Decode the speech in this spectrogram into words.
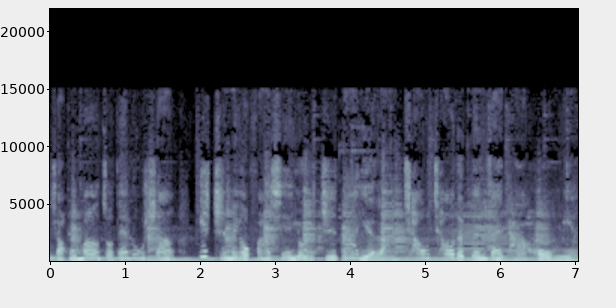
小红帽走在路上，一直没有发现有一只大野狼悄悄地跟在它后面。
